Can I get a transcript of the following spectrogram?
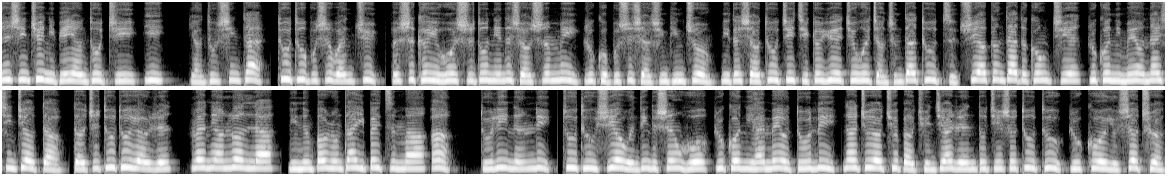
真心劝你别养兔鸡。一、养兔心态，兔兔不是玩具，而是可以活十多年的小生命。如果不是小型品种，你的小兔鸡几个月就会长成大兔子，需要更大的空间。如果你没有耐心教导，导致兔兔咬人、乱尿乱拉，你能包容它一辈子吗？二、独立能力，兔兔需要稳定的生活。如果你还没有独立，那就要确保全家人都接受兔兔。如果有哮喘、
